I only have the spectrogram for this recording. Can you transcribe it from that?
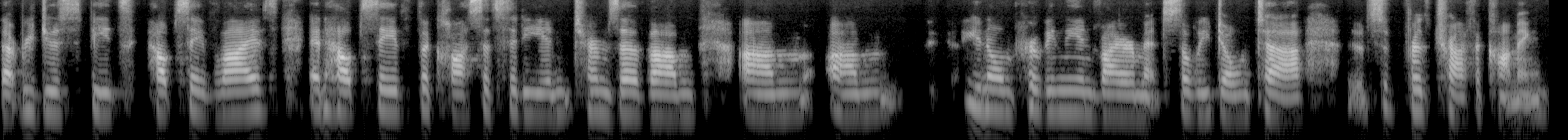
that reduced speeds help save lives and help save the cost of city in terms of um, um, um, you know, improving the environment so we don't, uh, s- for the traffic calming.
